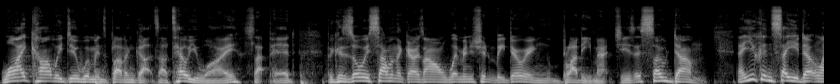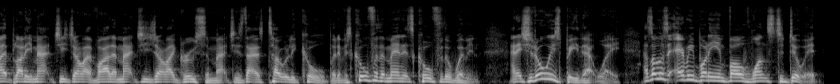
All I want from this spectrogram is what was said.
Why can't we do women's blood and guts? I'll tell you why, slaphead. Because there's always someone that goes, oh, women shouldn't be doing bloody matches. It's so dumb. Now, you can say you don't like bloody matches, you don't like violent matches, you don't like gruesome matches. That is totally cool. But if it's cool for the men, it's cool for the women. And it should always be that way. As long as everybody involved wants to do it.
